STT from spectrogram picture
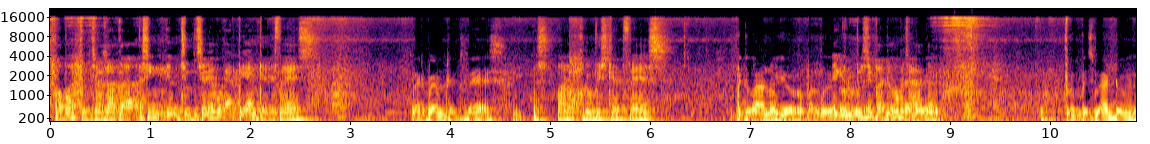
apa Yogyakarta sing Jogja itu RPM Dead Fest. RPM Dead Fest Terus ono Grupis Dead Fest. itu anu yo Eh, grupis sih Bandung apa Jakarta? grupis Bandung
